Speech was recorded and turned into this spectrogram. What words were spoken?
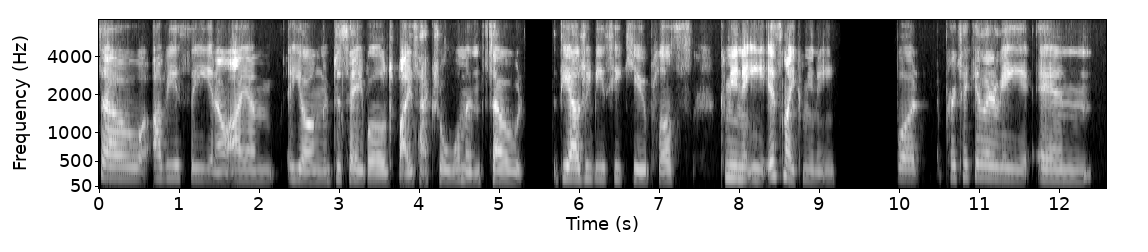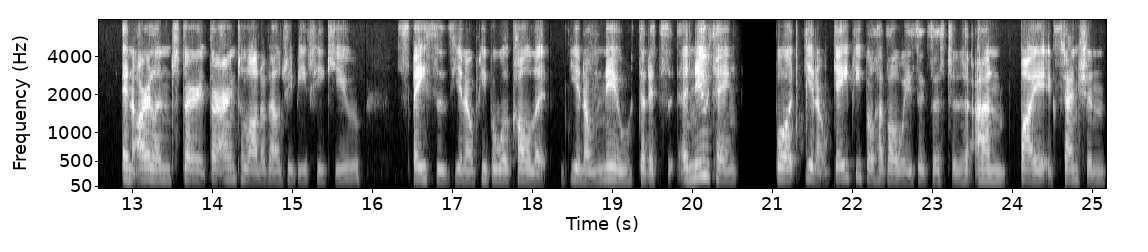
So, obviously, you know, I am a young disabled bisexual woman. So, the LGBTQ plus community is my community. But particularly in in Ireland, there there aren't a lot of LGBTQ spaces. You know, people will call it, you know, new that it's a new thing, but you know, gay people have always existed, and by extension,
